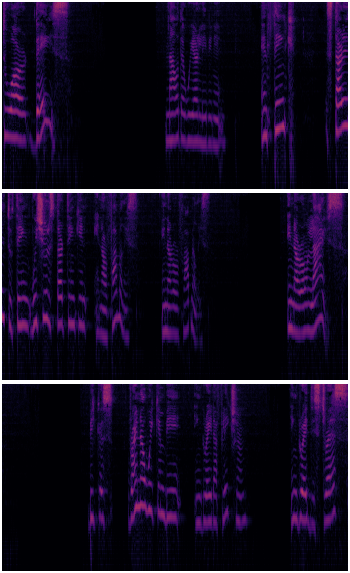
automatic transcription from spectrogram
to our days now that we are living in, and think, starting to think, we should start thinking in our families, in our families, in our own lives. Because right now we can be in great affliction, in great distress,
